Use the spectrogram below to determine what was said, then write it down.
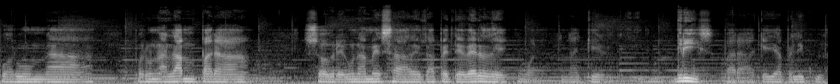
por una, por una lámpara sobre una mesa de tapete verde, bueno, en aquel gris para aquella película.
